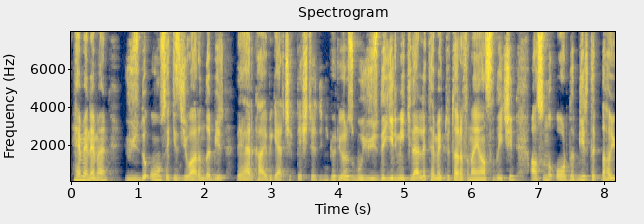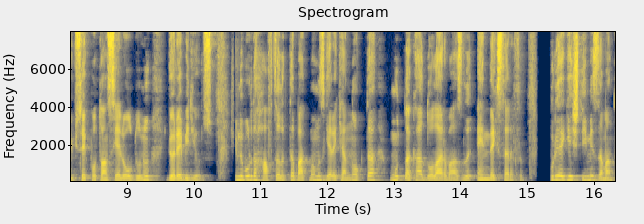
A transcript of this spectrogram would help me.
hemen hemen %18 civarında bir değer kaybı gerçekleştirdiğini görüyoruz. Bu %22'lerle temettü tarafına yansıdığı için aslında orada bir tık daha yüksek potansiyeli olduğunu görebiliyoruz. Şimdi burada haftalıkta bakmamız gereken nokta mutlaka dolar bazlı endeks tarafı. Buraya geçtiğimiz zaman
